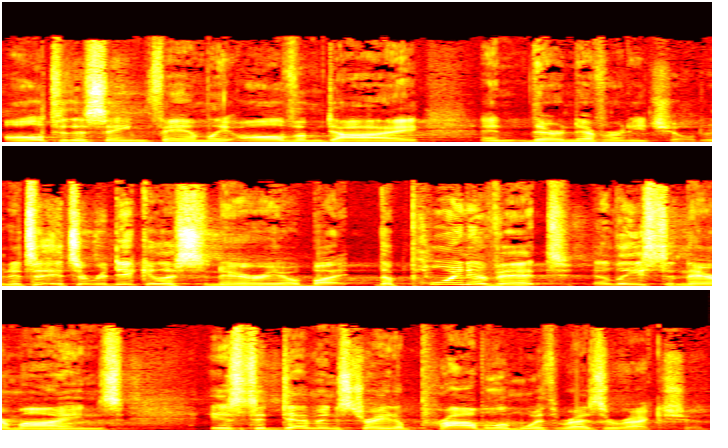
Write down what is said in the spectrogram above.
all to the same family, all of them die, and there are never any children. It's a, it's a ridiculous scenario, but the point of it, at least in their minds, is to demonstrate a problem with resurrection.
